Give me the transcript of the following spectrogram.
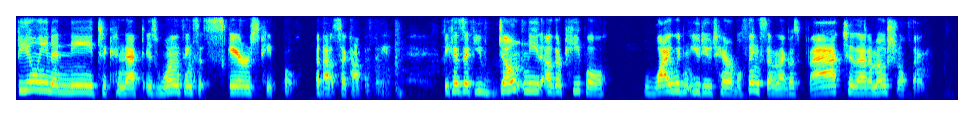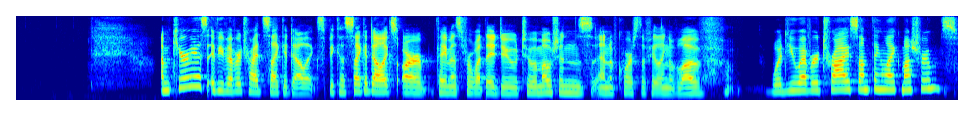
feeling a need to connect is one of the things that scares people about psychopathy. Because if you don't need other people why wouldn't you do terrible things then and that goes back to that emotional thing I'm curious if you've ever tried psychedelics because psychedelics are famous for what they do to emotions and, of course, the feeling of love. Would you ever try something like mushrooms?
